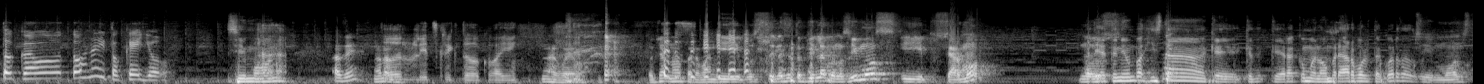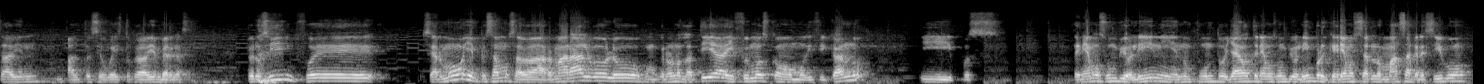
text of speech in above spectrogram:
tocó Tona y toqué yo. Simón. ¿Ah, sí? No, Todo no. el Blitzkrieg tocó ahí. Ah, huevo. Pues yo no, pero bueno. Y pues en ese toquín la conocimos y pues se armó. Nos- Ya tenía un bajista que, que- que era como el hombre árbol, ¿te acuerdas? güey? Simón estaba bien alto ese güey, tocaba bien vergas. Pero sí, fue. Se armó y empezamos a armar algo, luego como que no nos latía y fuimos como modificando. Y pues teníamos un violín y en un punto ya no teníamos un violín porque queríamos hacerlo más agresivo.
